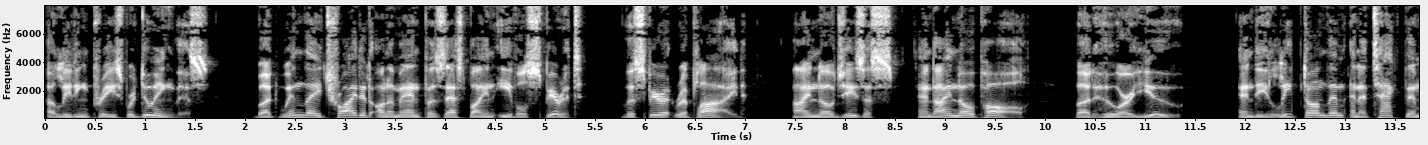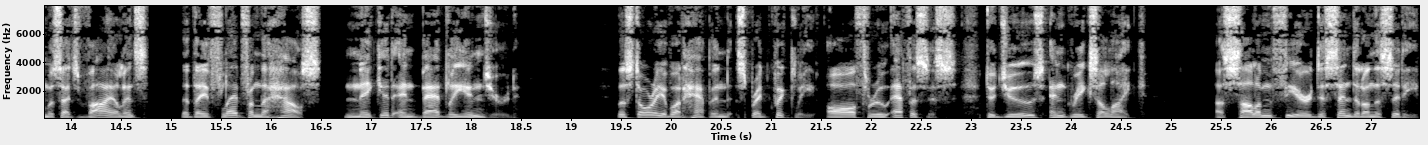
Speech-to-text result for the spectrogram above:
a leading priest, were doing this. But when they tried it on a man possessed by an evil spirit, the spirit replied, I know Jesus, and I know Paul, but who are you? And he leaped on them and attacked them with such violence that they fled from the house, naked and badly injured. The story of what happened spread quickly all through Ephesus, to Jews and Greeks alike. A solemn fear descended on the city,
